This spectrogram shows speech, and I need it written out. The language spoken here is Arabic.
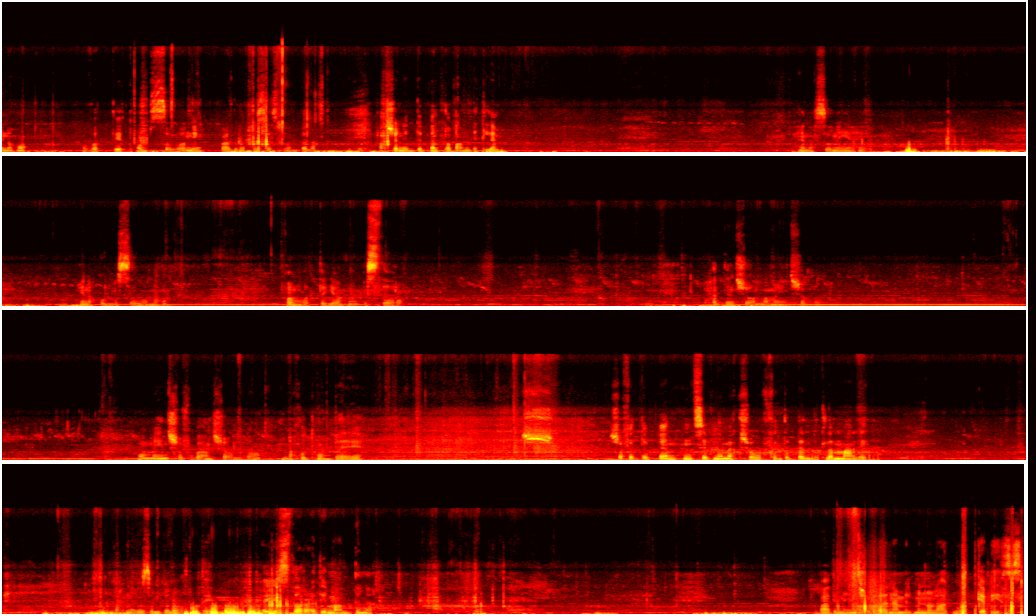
هنا اهو غطيتهم. ثواني بعد ما فصصنا البلح عشان الدبان طبعا بتلم. هنا الصينية اهي هنا كل الصواني اهو فمغطياهم بستارة لحد إن شاء الله ما ينشفوا. وما ينشفوا بقى إن شاء الله. ناخدهم بايه شوف الدبان نسيبنا مكشوف الدبان بتلم عليه. إحنا لازم بنغطيه. هي ستارة قديمة عندنا. بعد ما ينشف بقى نعمل منه العجوة الكبيس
